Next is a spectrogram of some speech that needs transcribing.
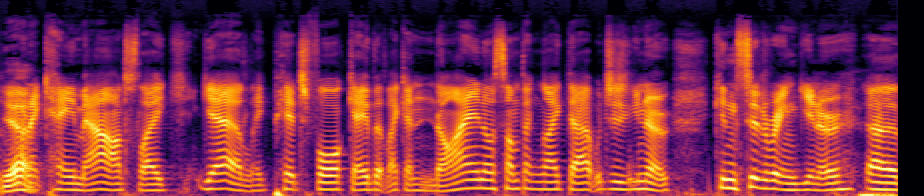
Yeah. when it came out. Like yeah, like Pitchfork gave it like a nine or something like that, which is you know considering you know uh,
